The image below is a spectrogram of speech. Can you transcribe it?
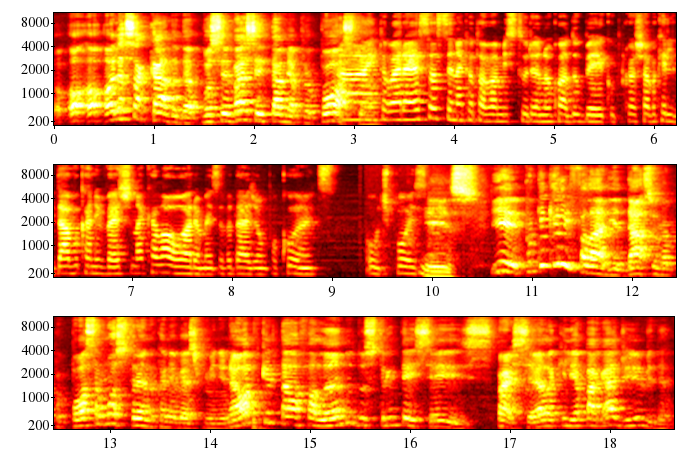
Olha a sacada da. Você vai aceitar minha proposta? Ah, então era essa cena que eu tava misturando com a do Beco, porque eu achava que ele dava o canivete naquela hora, mas é verdade, é um pouco antes. Ou depois. Isso. E ele, por que, que ele falaria dar sua proposta mostrando o canivete pro menino? É óbvio que ele tava falando dos 36 parcelas que ele ia pagar a dívida.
